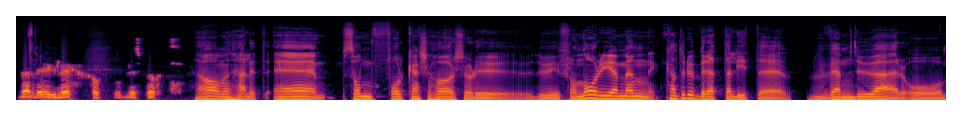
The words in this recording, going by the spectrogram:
väldigt hyggligt att bli spurt. Ja, men härligt. Eh, som folk kanske hör så är du, du är från Norge, men kan inte du berätta lite vem du är och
